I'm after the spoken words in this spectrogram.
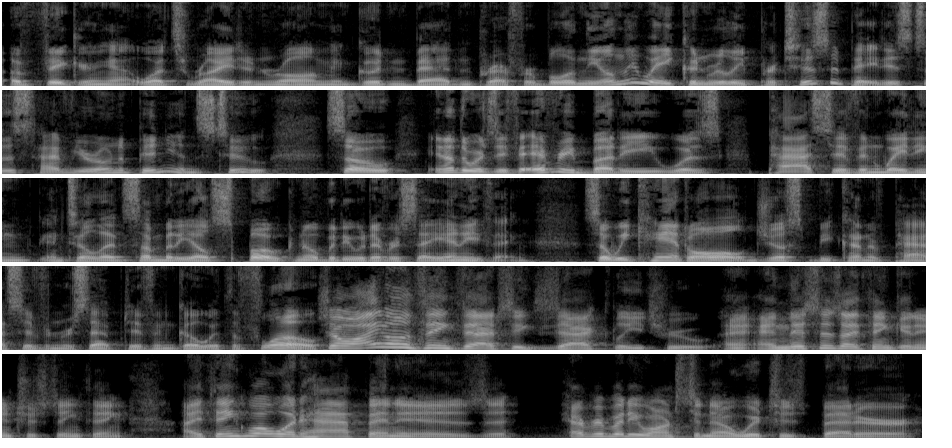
of figuring out what's right and wrong and good and bad and preferable. And the only way you can really participate is just have your own opinions too. So, in other words, if everybody was passive and waiting until then somebody else spoke, nobody would ever say anything. So we can't all just be kind of passive and receptive and go with the flow. So I don't think that's exactly true. And, and this is, I think, an interesting thing. I think what would happen is everybody wants to know which is better,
